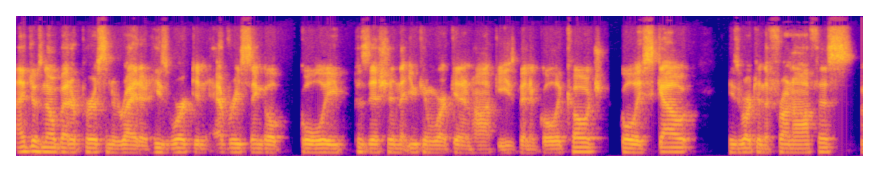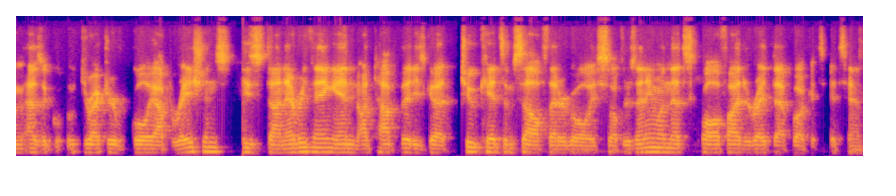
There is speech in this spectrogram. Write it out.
I think there's no better person to write it. He's worked in every single goalie position that you can work in in hockey. He's been a goalie coach, goalie scout. He's worked in the front office um, as a director of goalie operations. He's done everything, and on top of it, he's got two kids himself that are goalies. So if there's anyone that's qualified to write that book, it's it's him.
